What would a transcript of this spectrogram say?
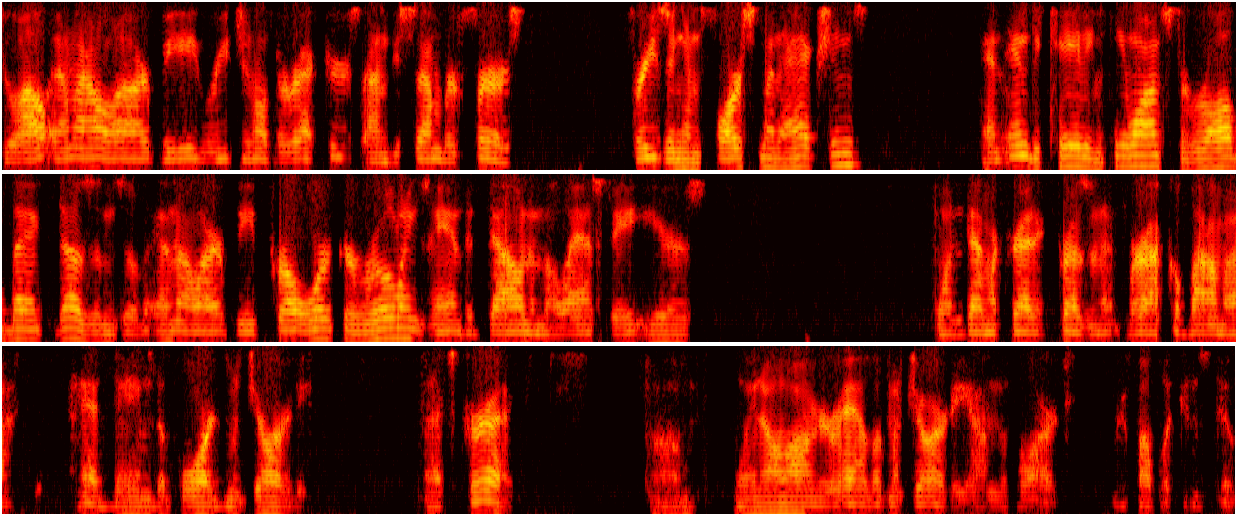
to all NLRB regional directors on December 1st, freezing enforcement actions and indicating he wants to roll back dozens of NLRB pro worker rulings handed down in the last eight years when Democratic President Barack Obama had named the board majority. That's correct. Um, we no longer have a majority on the board. Republicans do.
